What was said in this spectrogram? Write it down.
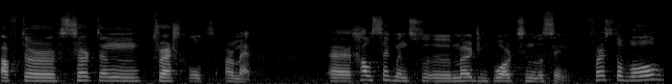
after certain thresholds are met how segments uh, merging works in Lucene. First of all,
